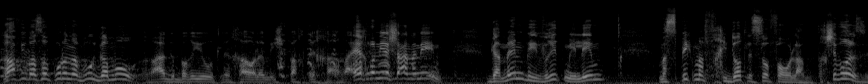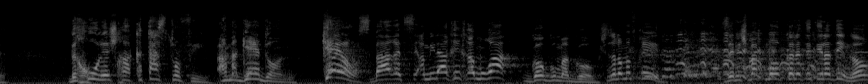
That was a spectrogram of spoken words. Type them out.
רפי בסוף כולו נבול גמור. רק בריאות לך או למשפחתך. איך לא נהיה שאננים? גם אין בעברית מילים מספיק מפחידות לסוף העולם. תחשבו על זה. בחו"ל יש לך catastrophe, Armageddon, chaos. בארץ המילה הכי חמורה, גוג ומגוג, שזה לא מפחיד. זה נשמע כמו קלטת ילדים, לא?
